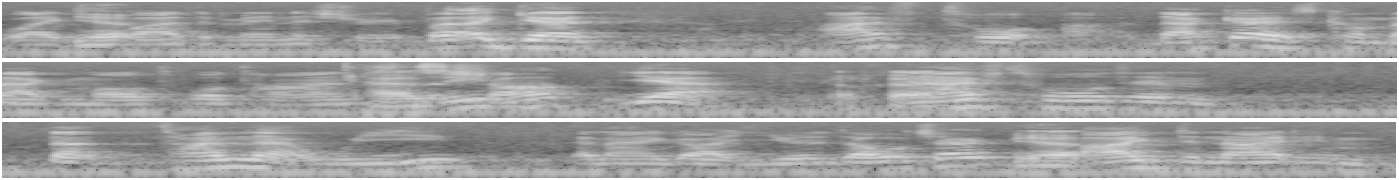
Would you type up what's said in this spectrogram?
like Yep. by the ministry. But again, I've told uh, that guy has come back multiple times Has to the he? shop. Yeah, Okay. and I've told him that the time that we and I got you to double check, Yeah. I denied him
